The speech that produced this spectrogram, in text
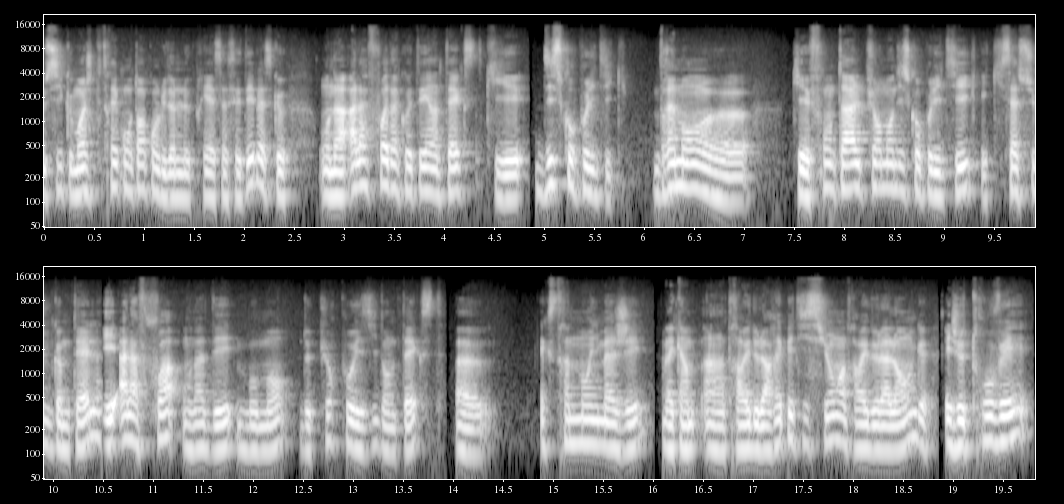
aussi que moi j'étais très content qu'on lui donne le prix SACT, parce que on a à la fois d'un côté un texte qui est discours politique, vraiment euh, qui est frontal, purement discours politique, et qui s'assume comme tel, et à la fois on a des moments de pure poésie dans le texte, euh, extrêmement imagés, avec un, un travail de la répétition, un travail de la langue, et je trouvais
